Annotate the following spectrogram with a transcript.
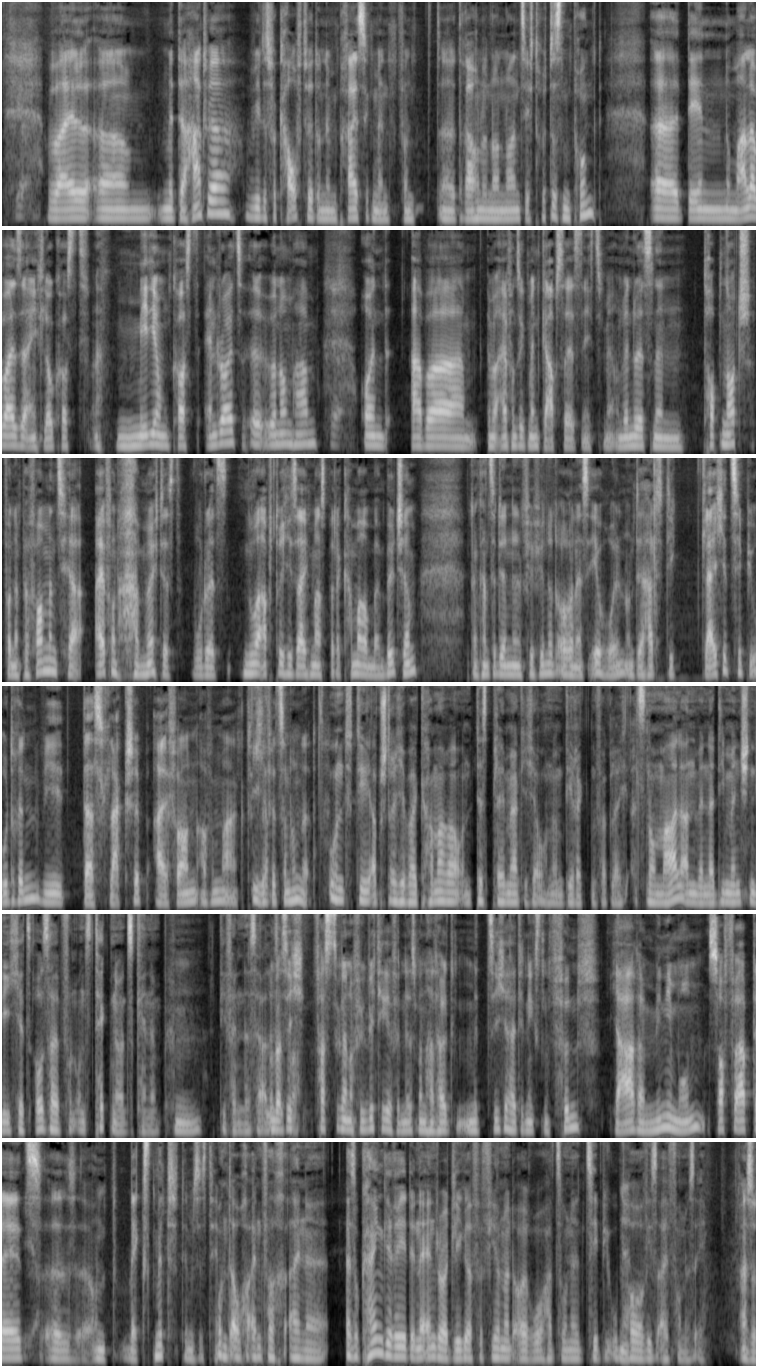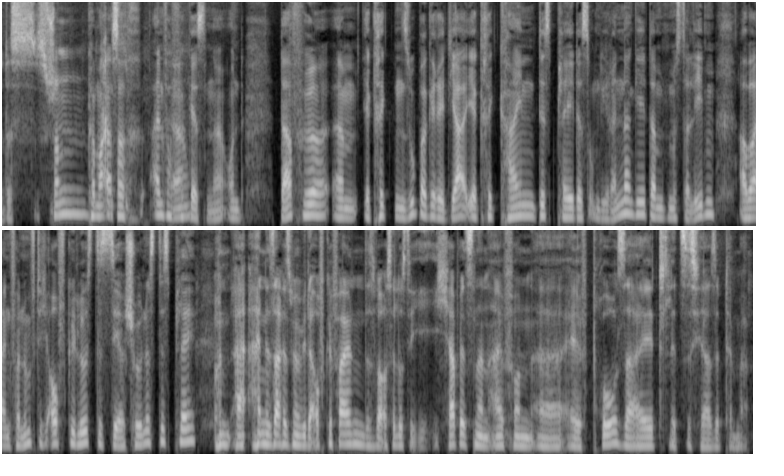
weil ähm, mit der Hardware, wie das verkauft wird und im Preissegment von äh, 399 trifft es einen Punkt, äh, den normalerweise eigentlich Low-Cost, äh, Medium-Cost Androids äh, übernommen haben. Ja. Und aber im iPhone-Segment gab es da jetzt nichts mehr. Und wenn du jetzt einen Top-Notch von der Performance her iPhone haben möchtest, wo du jetzt nur Abstriche, sag ich mal, hast bei der Kamera und beim Bildschirm, dann kannst du dir einen für 400 Euro ein SE holen und der hat die gleiche CPU drin wie das Flagship iPhone auf dem Markt. Ja. 1400. Und die Abstriche bei Kamera und Display merke ich ja auch nur im direkten Vergleich. Als Normalanwender, die Menschen, die ich jetzt außerhalb von uns Tech-Nerds kenne, Hm. die fänden das ja alles Und was super. ich fast sogar noch viel wichtiger finde, ist, man hat halt mit Sicherheit die nächsten fünf Jahre Minimum Software-Updates äh, und wächst mit dem System. Und auch einfach eine, also kein Gerät in der Android-Liga für 400 Euro hat so eine CPU-Power wie das iPhone SE. also das ist schon Kann man krass. einfach, einfach Ja. vergessen. Ne? Und dafür, ähm, ihr kriegt ein super Gerät. Ja, ihr kriegt kein Display, das um die Ränder geht, damit müsst ihr leben, aber ein vernünftig aufgelöstes, sehr schönes Display. Und e- eine Sache ist mir wieder aufgefallen, das war auch sehr lustig. Ich habe jetzt einen iPhone äh, 11 Pro seit letztes Jahr September.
